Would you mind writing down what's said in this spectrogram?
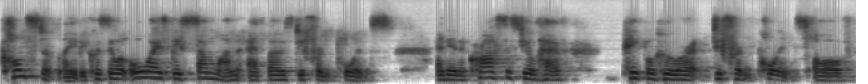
constantly because there will always be someone at those different points. And in a crisis, you'll have people who are at different points of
